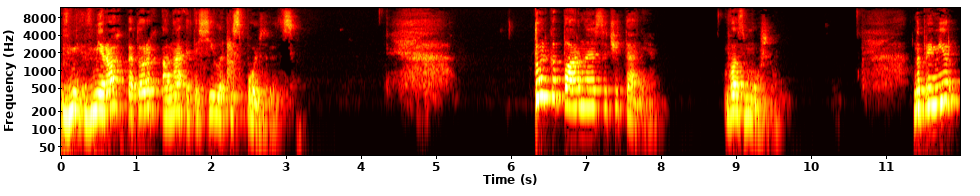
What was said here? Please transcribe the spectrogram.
в мирах, в которых она, эта сила используется. Только парное сочетание возможно. Например,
